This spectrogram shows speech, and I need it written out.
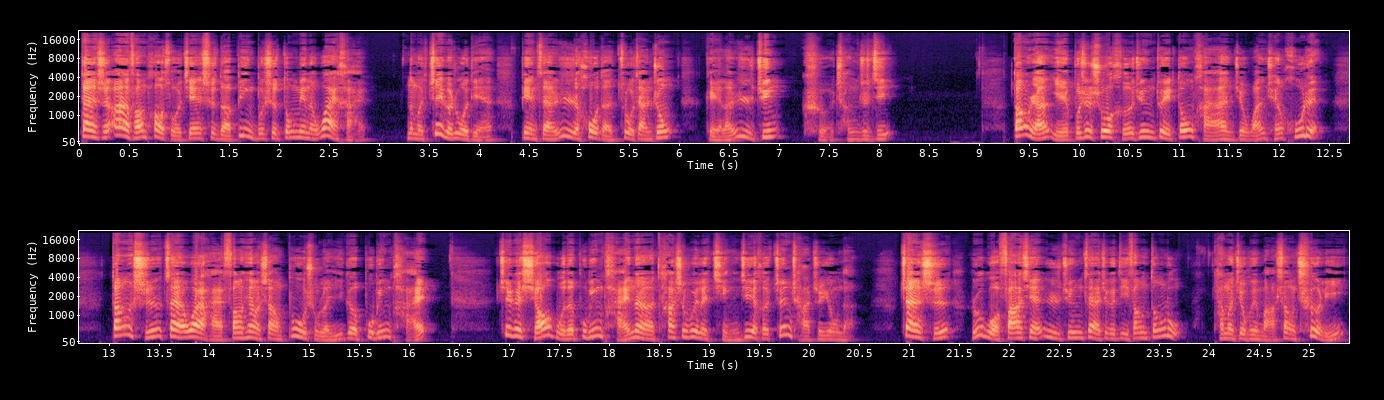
但是岸防炮所监视的并不是东面的外海，那么这个弱点便在日后的作战中给了日军可乘之机。当然，也不是说何军对东海岸就完全忽略。当时在外海方向上部署了一个步兵排，这个小股的步兵排呢，它是为了警戒和侦察之用的。战时如果发现日军在这个地方登陆，他们就会马上撤离，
